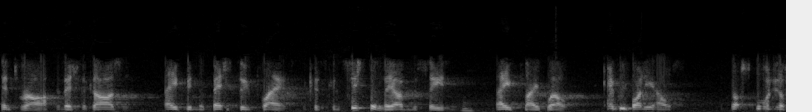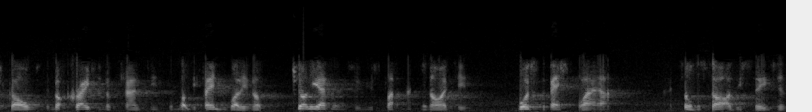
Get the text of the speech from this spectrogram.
centre half, and there's the Gaza. They've been the best two players because consistently over the season they've played well. Everybody else has not scored enough goals, they've not created enough chances, they've not defended well enough. Jonny Evans, who used to play Man United, was the best player until the start of this season.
